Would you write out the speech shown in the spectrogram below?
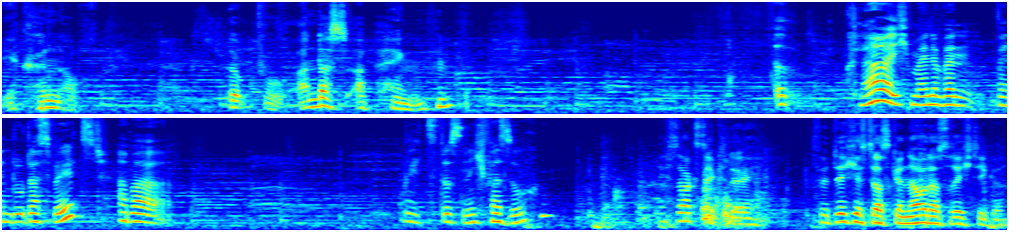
Wir können auch irgendwo anders abhängen. Hm? Klar, ich meine, wenn, wenn du das willst, aber willst du es nicht versuchen? Ich sag's dir, Clay. Für dich ist das genau das Richtige.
